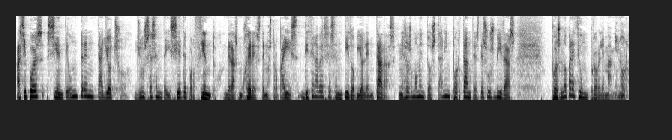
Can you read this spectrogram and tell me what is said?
Así pues, si entre un 38 y un 67% de las mujeres de nuestro país dicen haberse sentido violentadas en esos momentos tan importantes de sus vidas, pues no parece un problema menor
